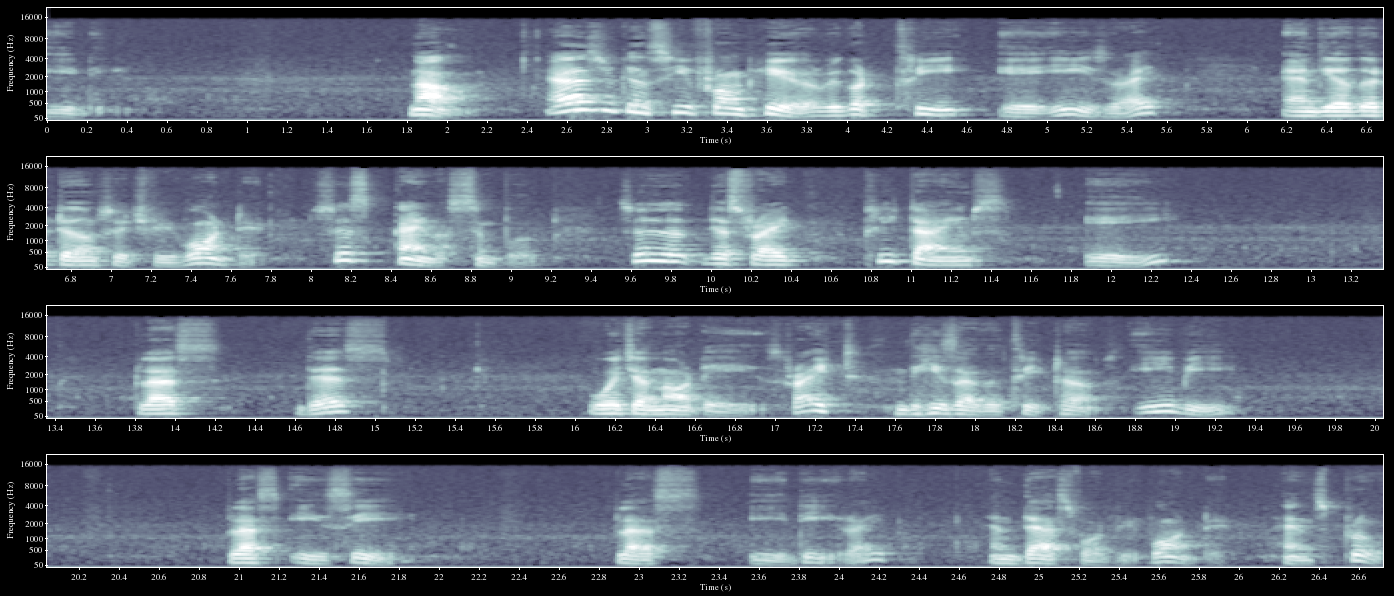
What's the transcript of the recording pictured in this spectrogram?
ED. Now, as you can see from here, we got three AEs, right? And the other terms which we wanted. So it's kind of simple. So just write 3 times A plus this, which are not A's, right? These are the three terms. EB plus EC plus ED, right? And that's what we wanted, hence proof,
